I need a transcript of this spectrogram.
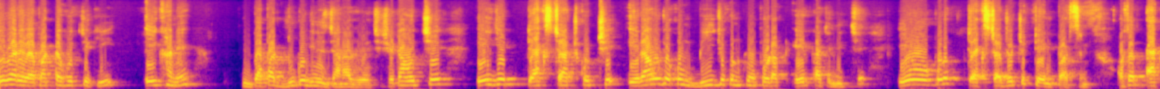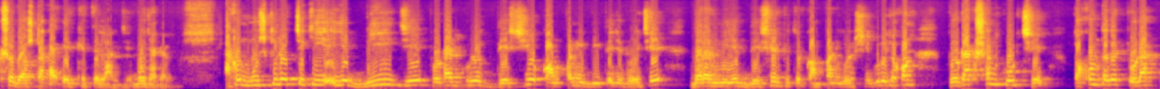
এবারে ব্যাপারটা হচ্ছে কি, এইখানে ব্যাপার দুটো জিনিস জানার রয়েছে। সেটা হচ্ছে, এই যে ট্যাক্স চার্জ করছে, এরাও যখন বি যখন কোনো প্রোডাক্টের কাছে দিচ্ছে এর উপরে ট্যাক্স চার্জ হচ্ছে টেন পার্সেন্ট অর্থাৎ একশো দশ টাকা এর ক্ষেত্রে লাগছে, বোঝা গেল। এখন মুশকিল হচ্ছে কি, এই যে বি যে প্রোডাক্টগুলো দেশীয় কোম্পানি বিতে যে রয়েছে, যারা নিজের দেশের ভিতর কোম্পানিগুলো সেগুলো যখন প্রোডাকশন করছে, তখন তাদের প্রোডাক্ট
